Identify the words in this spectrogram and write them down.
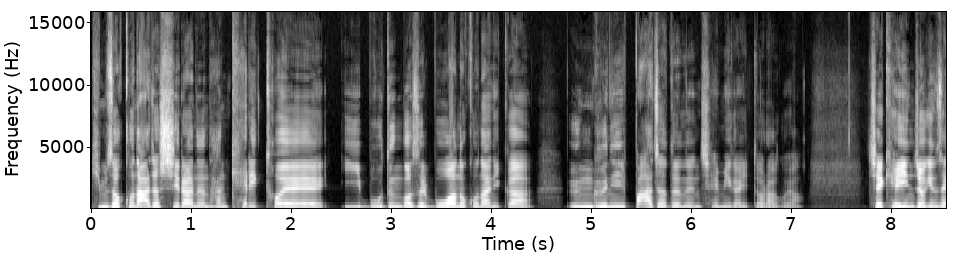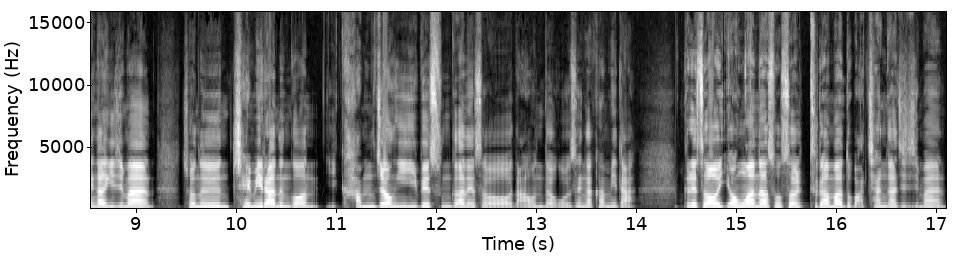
김석훈 아저씨라는 한 캐릭터에 이 모든 것을 모아놓고 나니까 은근히 빠져드는 재미가 있더라고요. 제 개인적인 생각이지만 저는 재미라는 건 이 감정이입의 순간에서 나온다고 생각합니다. 그래서 영화나 소설, 드라마도 마찬가지지만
